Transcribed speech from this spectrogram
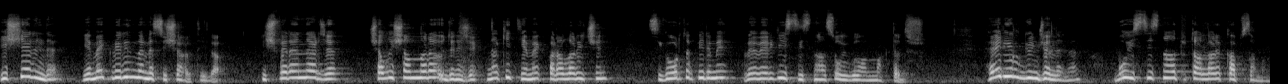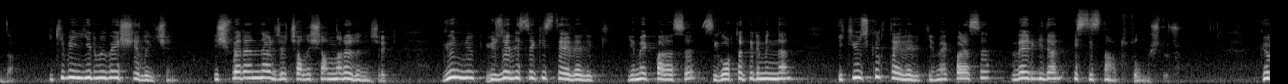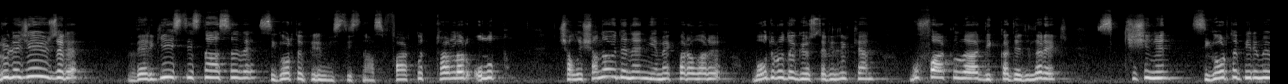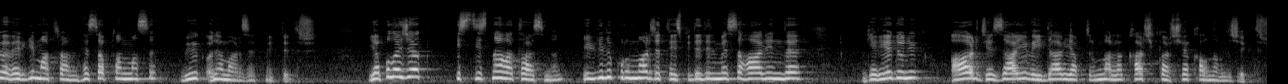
İş yerinde yemek verilmemesi şartıyla işverenlerce çalışanlara ödenecek nakit yemek paraları için sigorta primi ve vergi istisnası uygulanmaktadır. Her yıl güncellenen bu istisna tutarları kapsamında 2025 yılı için işverenlerce çalışanlara ödenecek günlük 158 TL'lik yemek parası sigorta priminden, 240 TL'lik yemek parası vergiden istisna tutulmuştur. Görüleceği üzere vergi istisnası ve sigorta primi istisnası farklı tutarlar olup çalışana ödenen yemek paraları Bodro'da gösterilirken bu farklılığa dikkat edilerek kişinin sigorta primi ve vergi matrağının hesaplanması büyük önem arz etmektedir. Yapılacak istisna hatasının ilgili kurumlarca tespit edilmesi halinde geriye dönük ağır cezai ve idari yaptırımlarla karşı karşıya kalınabilecektir.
